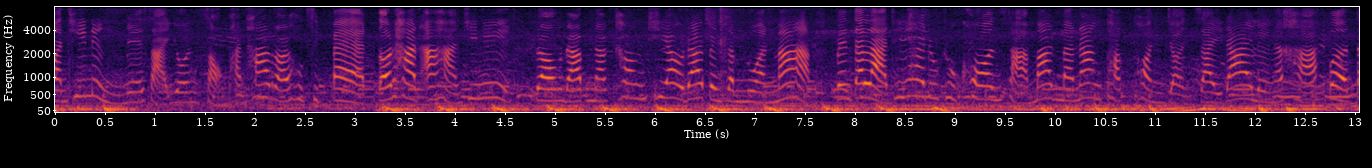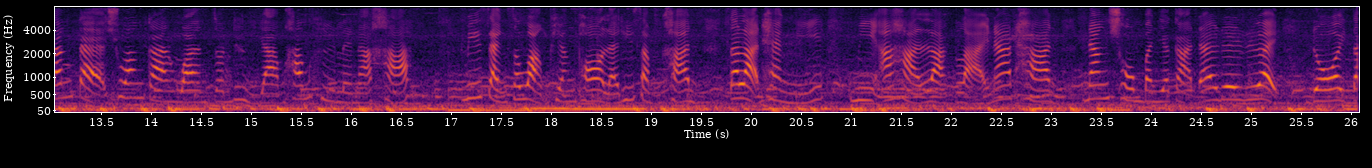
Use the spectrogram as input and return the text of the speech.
วันที่ 1 เมษายน 2568 โต๊ะทานอาหารที่นี่รองรับนักท่องเที่ยวได้เป็นจำนวนมาก เป็นตลาดที่ให้ทุกๆคนสามารถมานั่งพักผ่อนหย่อนใจได้เลยนะคะ เปิดตั้งแต่ช่วงกลารวันจนถึงยามค่ำคืนเลยนะคะ มีแสงสว่างเพียงพอและที่สำคัญ ตลาดแห่งนี้มีอาหารหลากหลายน่าทาน นั่งชมบรรยากาศได้เรื่อยๆ โดยต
